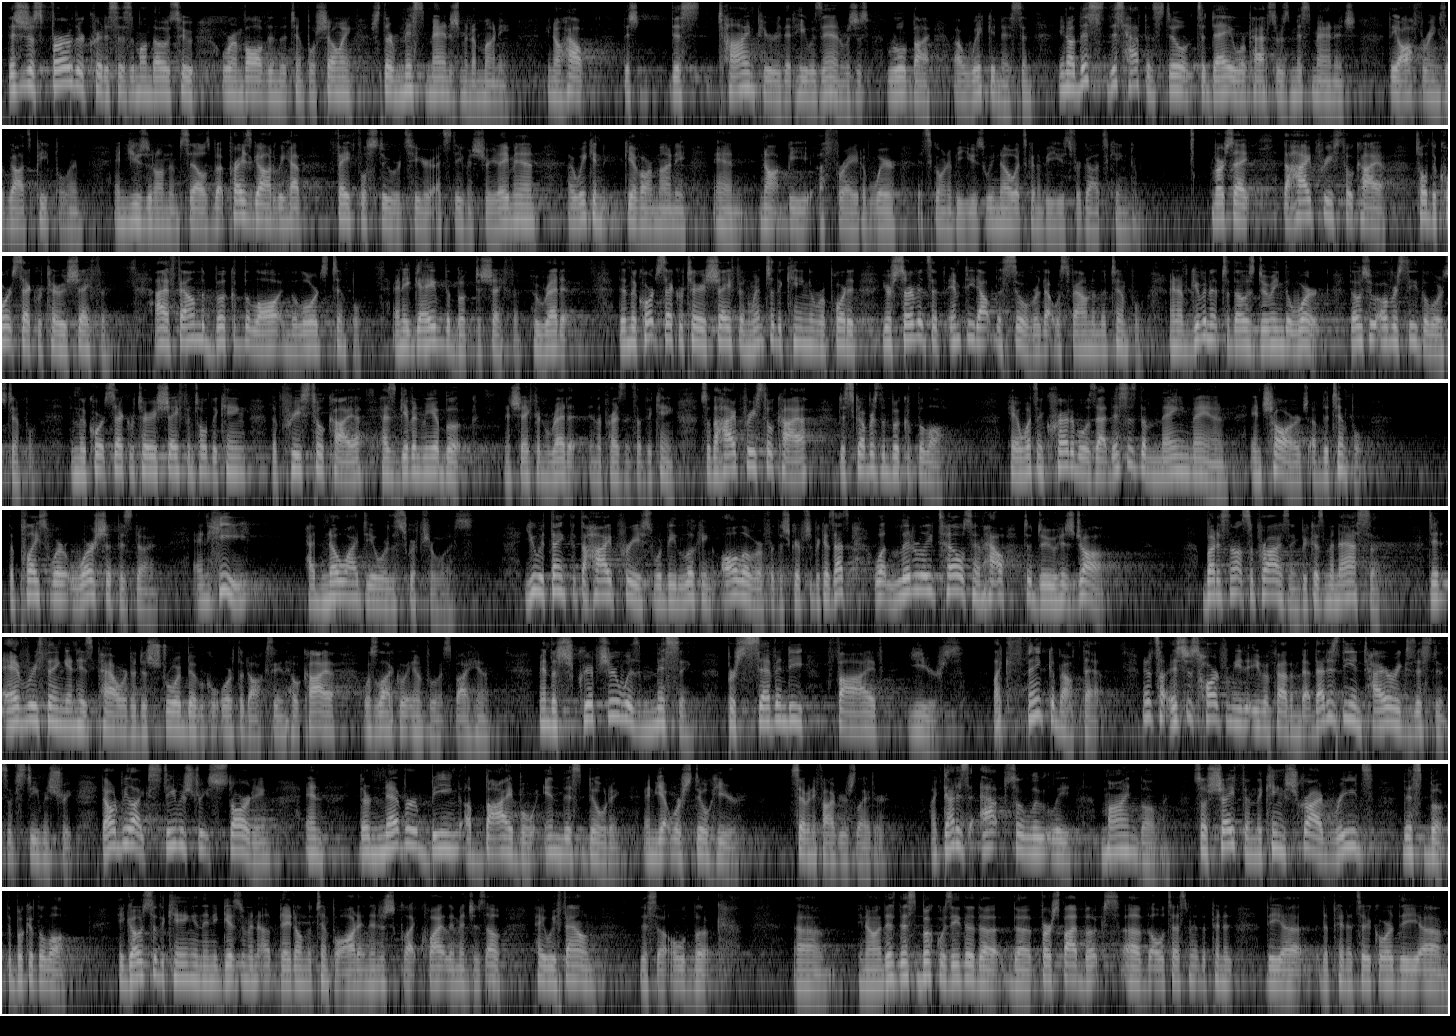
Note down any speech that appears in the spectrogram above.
This is just further criticism on those who were involved in the temple, showing just their mismanagement of money. You know, how this, this time period that he was in was just ruled by, by wickedness. And, you know, this, this happens still today where pastors mismanage the offerings of God's people and, and use it on themselves. But praise God, we have faithful stewards here at Stephen Street. Amen. Like we can give our money and not be afraid of where it's going to be used. We know it's going to be used for God's kingdom. Verse 8 The high priest Hilkiah told the court secretary Shaphan, I have found the book of the law in the Lord's temple. And he gave the book to Shaphan, who read it. Then the court secretary Shaphan went to the king and reported, Your servants have emptied out the silver that was found in the temple, and have given it to those doing the work, those who oversee the Lord's temple. Then the court secretary Shaphan told the king, The priest Hilkiah has given me a book. And Shaphan read it in the presence of the king. So the high priest Hilkiah discovers the book of the law. Okay, what's incredible is that this is the main man in charge of the temple, the place where worship is done. And he had no idea where the scripture was. You would think that the high priest would be looking all over for the scripture because that's what literally tells him how to do his job. But it's not surprising because Manasseh did everything in his power to destroy biblical orthodoxy, and Hilkiah was likely influenced by him. And the scripture was missing for 75 years. Like, think about that. And it's, it's just hard for me to even fathom that. That is the entire existence of Stephen Street. That would be like Stephen Street starting and there never being a Bible in this building, and yet we're still here 75 years later. Like, that is absolutely mind blowing. So, Shaphan, the king's scribe, reads this book, the book of the law. He goes to the king and then he gives him an update on the temple audit and then just like quietly mentions, oh, hey, we found this uh, old book. Um, you know, this, this book was either the, the first five books of the Old Testament, the, Pena, the, uh, the Pentateuch, or the, um,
